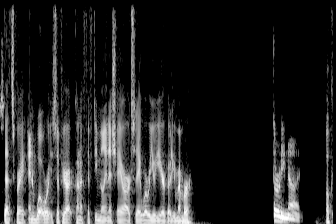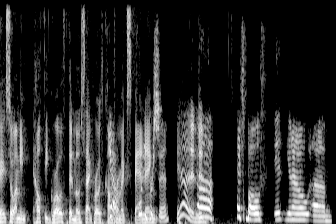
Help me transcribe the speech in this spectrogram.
So That's great. And what were so if you're at kind of 50 million ish AR today, where were you a year ago? Do you remember? 39. Okay, so I mean, healthy growth. Did most of that growth come Yeah, from expanding? 20%. Yeah, it. Uh, it's both. It you know, um,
